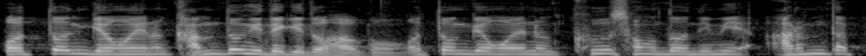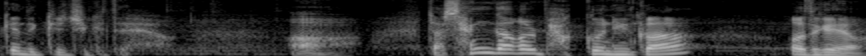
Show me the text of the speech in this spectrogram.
어떤 경우에는 감동이 되기도 하고 어떤 경우에는 그 성도님이 아름답게 느껴지기도 해요. 어, 자, 생각을 바꾸니까 어떻게 해요?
